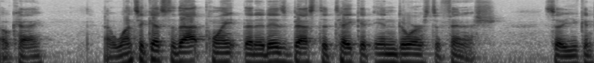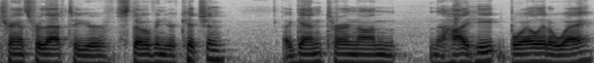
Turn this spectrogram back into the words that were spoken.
Okay? Now once it gets to that point, then it is best to take it indoors to finish. So you can transfer that to your stove in your kitchen. Again, turn on the high heat, boil it away,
